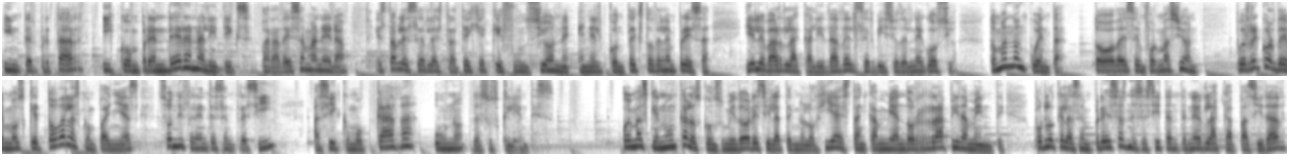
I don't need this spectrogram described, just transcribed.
interpretar y comprender Analytics para de esa manera establecer la estrategia que funcione en el contexto de la empresa y elevar la calidad del servicio del negocio, tomando en cuenta toda esa información. Pues recordemos que todas las compañías son diferentes entre sí, así como cada uno de sus clientes. Hoy más que nunca los consumidores y la tecnología están cambiando rápidamente, por lo que las empresas necesitan tener la capacidad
